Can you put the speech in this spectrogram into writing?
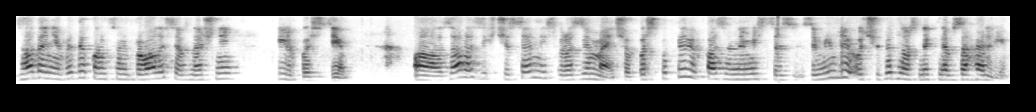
згадані види концентрувалися в значній кількості. Зараз їх чисельність в рази менша. В перспективі вказане місце зимівлі, очевидно, зникне взагалі.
